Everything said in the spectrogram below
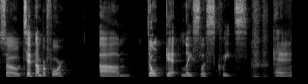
So tip number four, um, don't get laceless cleats. And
